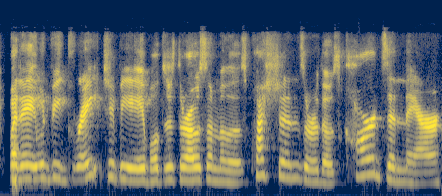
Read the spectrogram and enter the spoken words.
but it would be great to be able to throw some of those questions or those cards in there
